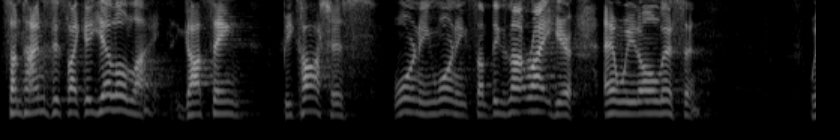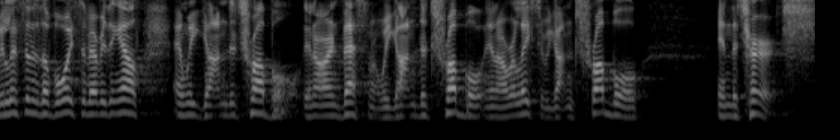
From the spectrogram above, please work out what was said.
Sometimes it's like a yellow light. God's saying, be cautious, warning, warning, something's not right here, and we don't listen. We listen to the voice of everything else, and we got into trouble in our investment. We got into trouble in our relationship. We got in trouble in the church.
